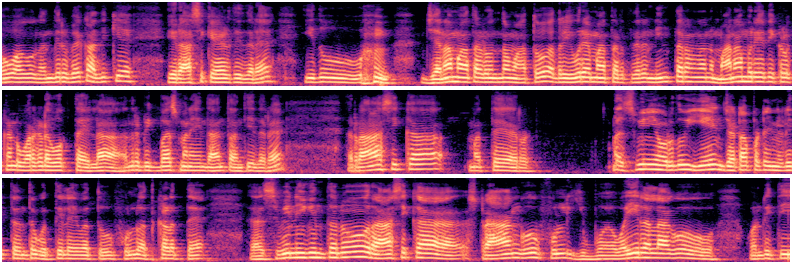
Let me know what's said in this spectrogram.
ನೋವಾಗೋಗಿ ಅಂದಿರಬೇಕು ಅದಕ್ಕೆ ಈ ರಾಶಿಕ ಹೇಳ್ತಿದ್ದಾರೆ, ಇದು ಜನ ಮಾತಾಡುವಂಥ ಮಾತು, ಆದರೆ ಇವರೇ ಮಾತಾಡ್ತಿದ್ದಾರೆ. ನಿನ್ನ ಥರ ನಾನು ಮಾನ ಮರ್ಯಾದೆ ಕಳ್ಕೊಂಡು ಹೊರಗಡೆ ಹೋಗ್ತಾ ಇಲ್ಲ, ಅಂದರೆ ಬಿಗ್ ಬಾಸ್ ಮನೆಯಿಂದ ಅಂತ ಅಂತಿದ್ದಾರೆ. ರಾಶಿಕ ಮತ್ತು ಅಶ್ವಿನಿ ಅವ್ರದ್ದು ಏನು ಜಟಾಪಟಿ ನಡೀತು ಅಂತ ಗೊತ್ತಿಲ್ಲ ಇವತ್ತು ಫುಲ್ ಹತ್ಕೊಳ್ಳುತ್ತೆ ಅಶ್ವಿನಿಗಿಂತನೂ ರಾಶಿಕಾ ಸ್ಟ್ರಾಂಗು ಫುಲ್ ವೈರಲ್ ಆಗೋ ಒಂದು ರೀತಿ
